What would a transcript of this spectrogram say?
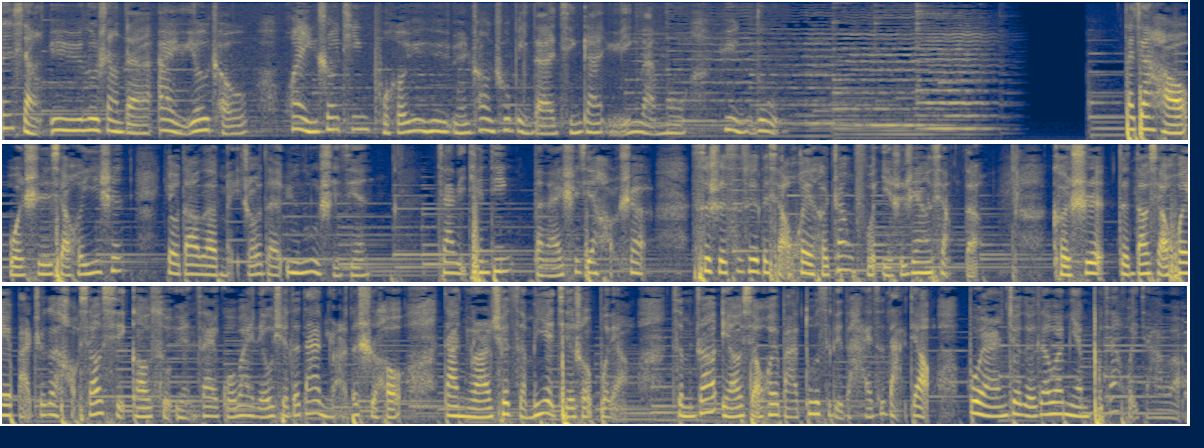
分享孕育路上的爱与忧愁，欢迎收听普和孕育原创出品的情感语音栏目《孕路》。大家好，我是小何医生，又到了每周的孕路时间。家里添丁本来是件好事儿，四十四岁的小慧和丈夫也是这样想的。可是，等到小慧把这个好消息告诉远在国外留学的大女儿的时候，大女儿却怎么也接受不了，怎么着也要小慧把肚子里的孩子打掉，不然就留在外面不再回家了。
